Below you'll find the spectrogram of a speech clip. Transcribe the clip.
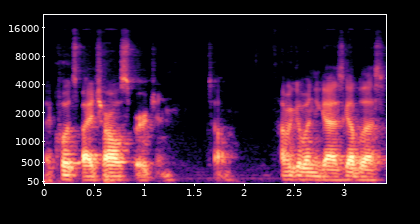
That quote's by Charles Spurgeon. So have a good one, you guys. God bless.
